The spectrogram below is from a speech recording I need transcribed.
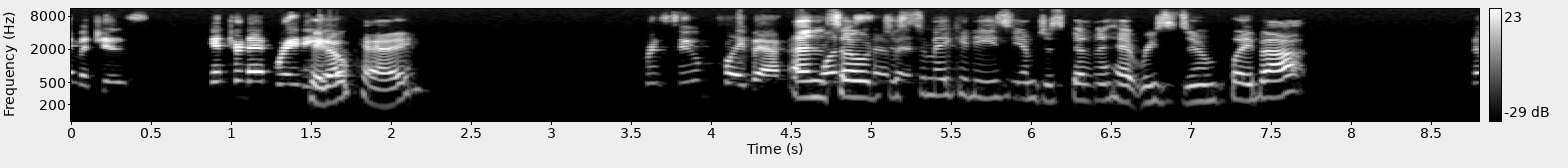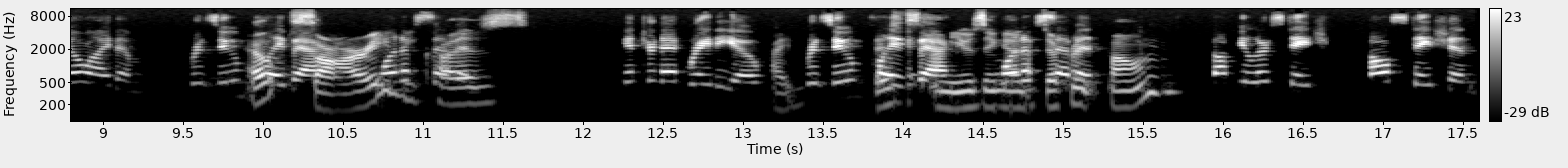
images. Internet radio. Hit OK. Resume playback. And so just to make it easy, I'm just going to hit resume playback. No item. Resume Oh, playback. sorry, One because Internet radio. I, resume playback. I'm using One a of seven. different phone. Popular station. All stations.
